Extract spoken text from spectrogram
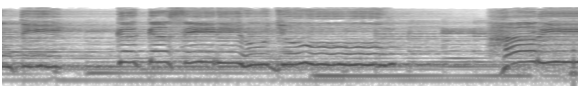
nanti kekasih di hujung hari.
